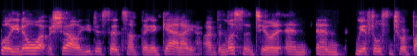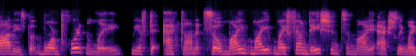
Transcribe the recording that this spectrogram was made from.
Well, you know what, Michele, you just said something again I, I've been listening to and, and and we have to listen to our bodies, but more importantly, we have to act on it. So my my my foundation to my actually my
